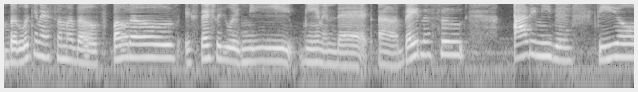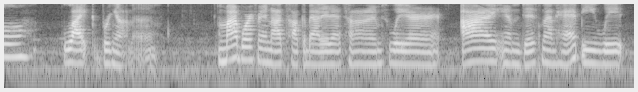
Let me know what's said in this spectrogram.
but looking at some of those photos, especially with me being in that uh, bathing suit, I didn't even feel like Brianna. My boyfriend and I talk about it at times where I am just not happy with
